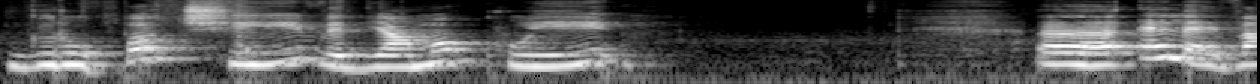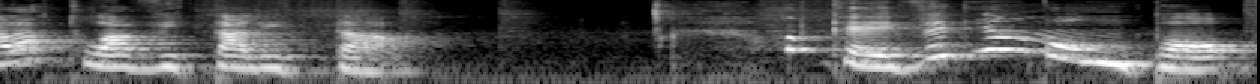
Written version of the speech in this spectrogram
Gruppo C vediamo qui. Eh, eleva la tua vitalità. Ok vediamo un po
